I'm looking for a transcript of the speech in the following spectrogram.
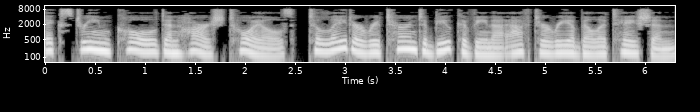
extreme cold and harsh toils, to later return to Bukovina after rehabilitation.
